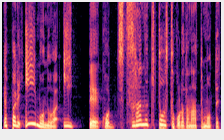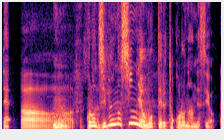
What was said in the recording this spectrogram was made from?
やっぱりいいものはいいってこう貫き通すところだなと思ってて、ああ、うん。この自分の信念を持ってるところなんですよ。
